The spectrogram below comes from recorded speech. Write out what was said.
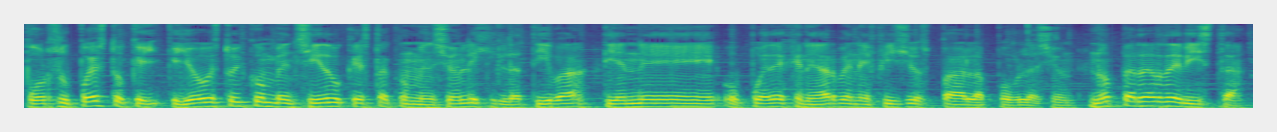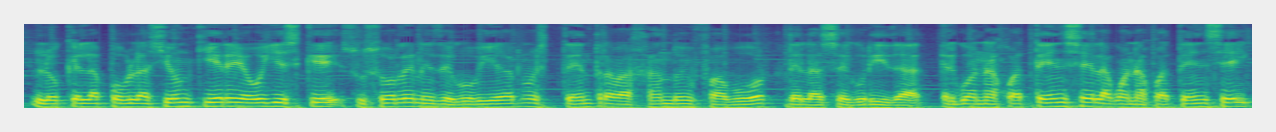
Por supuesto que, yo estoy convencido que esta convención legislativa tiene o puede generar beneficios para la población. No perder de vista, lo que la población quiere hoy es que sus órdenes de gobierno estén trabajando en favor de la seguridad. El guanajuatense, la guanajuatense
